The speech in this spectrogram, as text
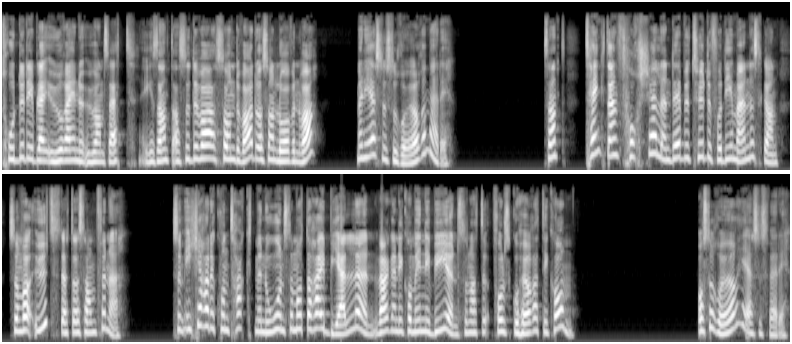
trodde de ble ureine uansett. ikke sant? Altså Det var sånn det var, det var sånn loven var. Men Jesus rører med dem. Sant? Tenk den forskjellen det betydde for de menneskene som var utstøtt av samfunnet. Som ikke hadde kontakt med noen, som måtte ha i bjellen hver gang de kom inn i byen, sånn at folk skulle høre at de kom. Og så rører Jesus ved dem.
